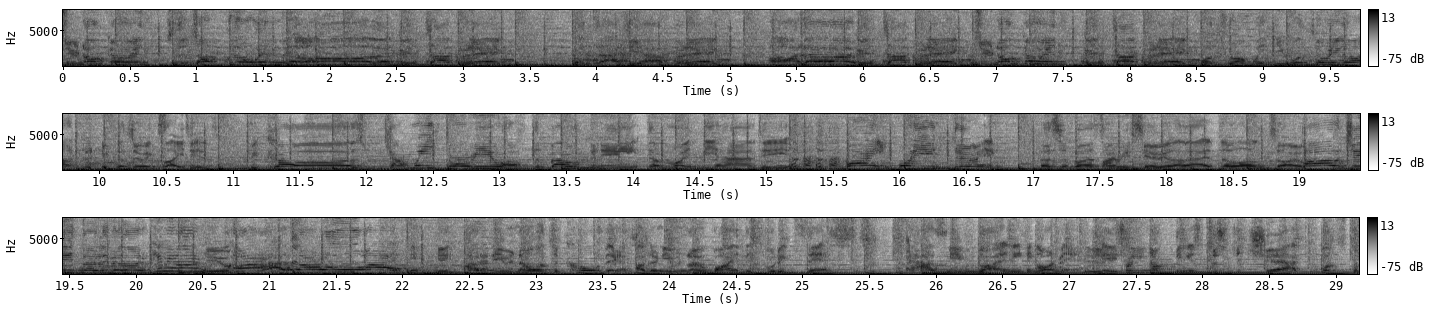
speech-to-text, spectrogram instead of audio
Do not go in to the top of the windmill. Oh, look, it's happening. It's actually happening. Oh no, it's happening. Do not go in. It's happening. What's wrong with you? What's going on? Because so excited. Because can we throw you off the balcony? That might be handy. Why? What are you doing? That's the first time you've seen you like that in a long time. Oh jeez, no, leave me alone. Leave me alone, you. Oh no, why? I don't even know what to call this. I don't even know why this would exist. It hasn't even got anything on it. Literally nothing. It's just a check. What's the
